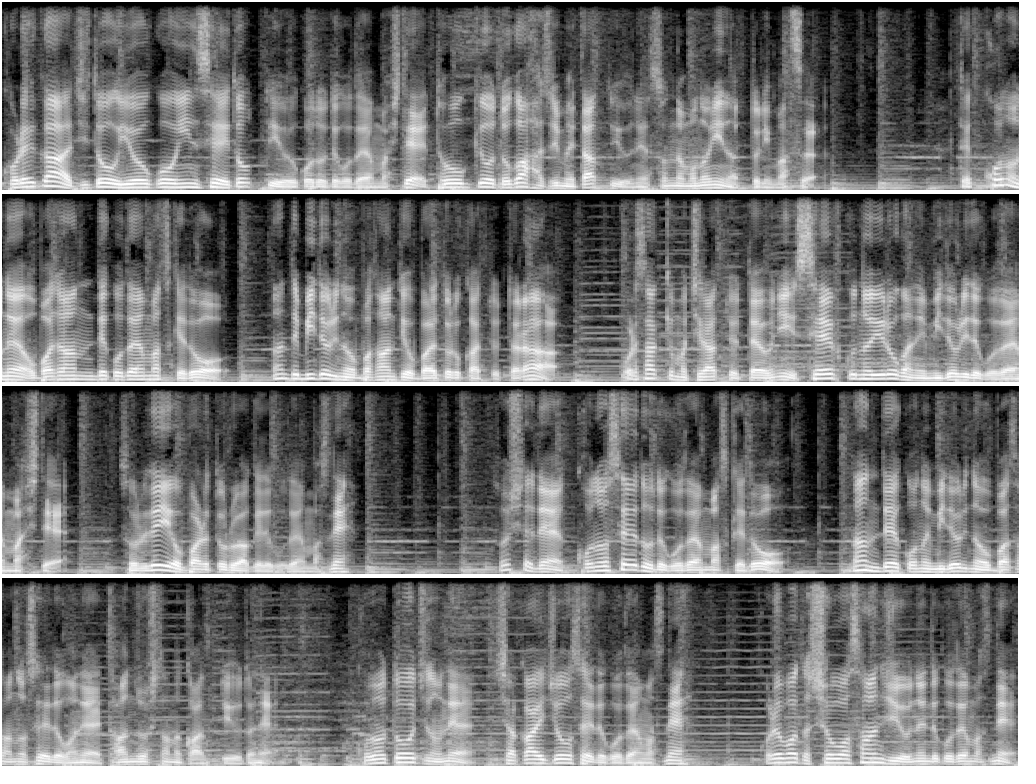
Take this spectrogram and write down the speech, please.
これが児童養護員制度っていうことでございまして、東京都が始めたというね、そんなものになっております。で、このね、おばちゃんでございますけど、なんで緑のおばさんって呼ばれとるかって言ったら、これさっきもちらっと言ったように、制服の色がね、緑でございまして、それで呼ばれとるわけでございますね。そしてね、この制度でございますけど、なんでこの緑のおばさんの制度がね、誕生したのかっていうとね、この当時のね、社会情勢でございますね。これまた昭和34年でございますね。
